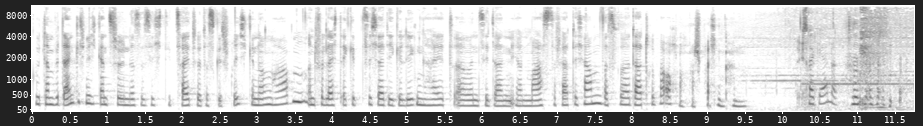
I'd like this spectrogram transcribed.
Gut, dann bedanke ich mich ganz schön, dass Sie sich die Zeit für das Gespräch genommen haben. Und vielleicht ergibt sich ja die Gelegenheit, äh, wenn Sie dann Ihren Master fertig haben, dass wir darüber auch nochmal sprechen können. Sehr gerne.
